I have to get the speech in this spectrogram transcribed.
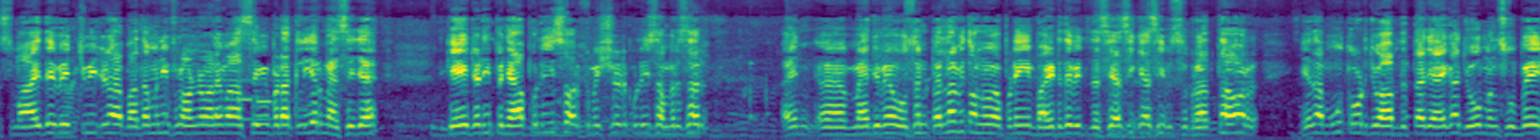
ਸਮਾਜ ਦੇ ਵਿੱਚ ਵੀ ਜਿਹੜਾ ਬਦਅਮਨੀ ਫੈਲਾਉਣ ਵਾਲੇ ਵਾਸਤੇ ਵੀ ਬੜਾ ਕਲੀਅਰ ਮੈਸੇਜ ਹੈ ਕਿ ਜਿਹੜੀ ਪੰਜਾਬ ਪੁਲਿਸ ਔਰ ਕਮਿਸ਼ਨਰ ਪੁਲਿਸ ਅੰਮ੍ਰਿਤਸਰ ਮੈਂ ਜਿਵੇਂ ਉਸ ਦਿਨ ਪਹਿਲਾਂ ਵੀ ਤੁਹਾਨੂੰ ਆਪਣੀ ਬਾਈਟ ਦੇ ਵਿੱਚ ਦੱਸਿਆ ਸੀ ਕਿ ਅਸੀਂ ਸਮਰੱਥਾ ਔਰ ਇਹਦਾ ਮੂੰਹ ਤੋੜ ਜਵਾਬ ਦਿੱਤਾ ਜਾਏਗਾ, ਜੋ ਮਨਸੂਬੇ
